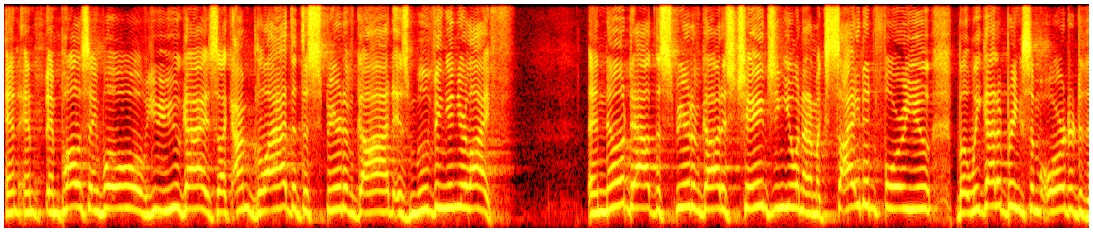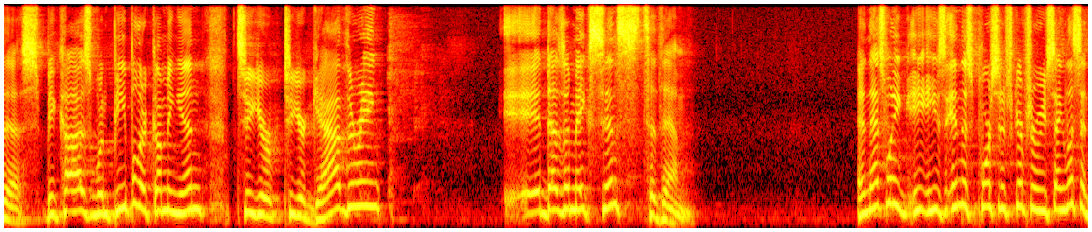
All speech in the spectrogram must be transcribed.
And, and, and Paul is saying, whoa, whoa, you, you guys, like, I'm glad that the Spirit of God is moving in your life. And no doubt the Spirit of God is changing you, and I'm excited for you. But we got to bring some order to this because when people are coming in to your, to your gathering, it doesn't make sense to them. And that's when he, he's in this portion of scripture where he's saying, Listen,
